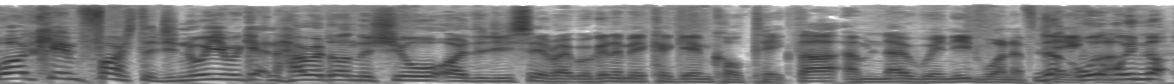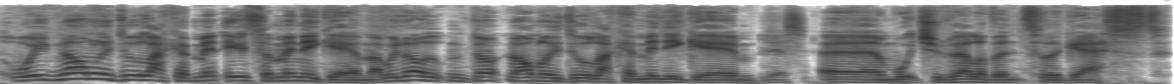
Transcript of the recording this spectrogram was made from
What came first? Did you know you were getting Howard on the show, or did you say, right, we're going to make a game called Take That, and now we need one of No, Take we, That? we, not, we normally do like a it's a mini game. Like we no, normally do like a mini game, Yes. um, which is relevant to the guest.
